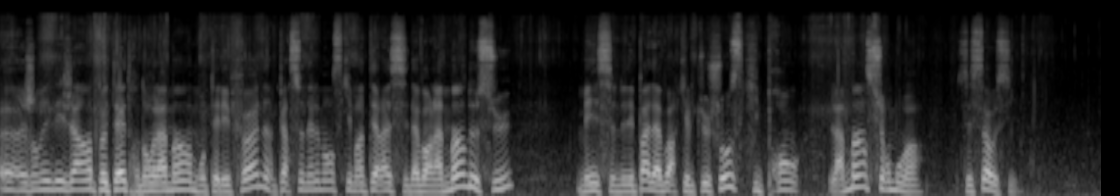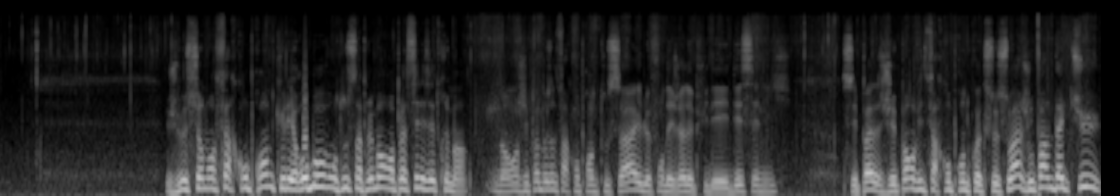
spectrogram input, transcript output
Euh, j'en ai déjà un peut-être dans la main, mon téléphone. Personnellement, ce qui m'intéresse, c'est d'avoir la main dessus, mais ce n'est pas d'avoir quelque chose qui prend la main sur moi. C'est ça aussi. Je veux sûrement faire comprendre que les robots vont tout simplement remplacer les êtres humains. Non, j'ai pas besoin de faire comprendre tout ça, ils le font déjà depuis des décennies. C'est pas, j'ai pas envie de faire comprendre quoi que ce soit. Je vous parle d'actu.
